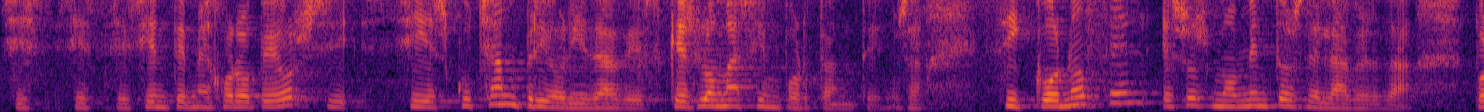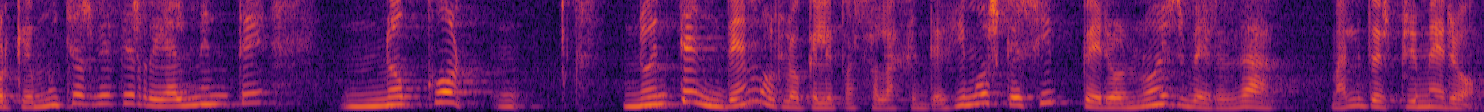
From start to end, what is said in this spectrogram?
si, se siente mejor o peor, si, escuchan prioridades, que es lo más importante. O sea, si conocen esos momentos de la verdad, porque muchas veces realmente no, no entendemos lo que le pasa a la gente. Decimos que sí, pero no es verdad. ¿vale? Entonces, primero,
